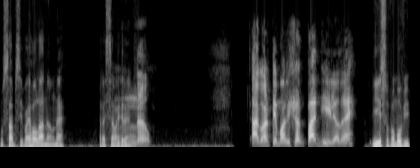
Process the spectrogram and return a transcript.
não sabe se vai rolar não, né? A pressão é grande. Não. Agora temos o Alexandre Padilha, né? Isso, vamos ouvir.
